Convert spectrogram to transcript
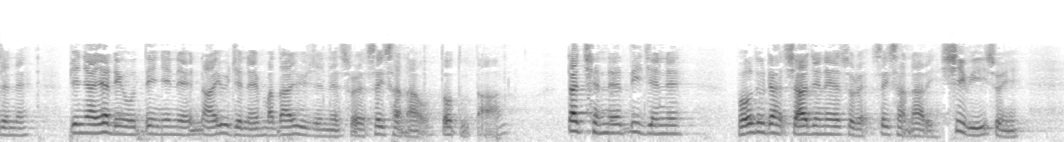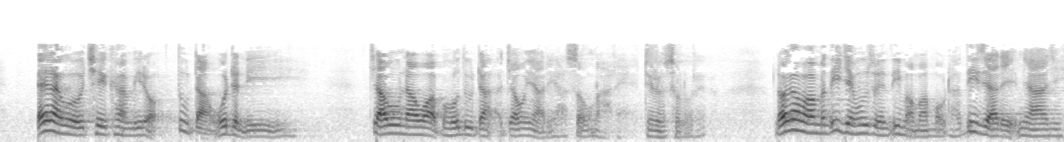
ခြင်းနဲ့ ပညာရက်တွေကိုသိခြင်းနဲ့နာယူခြင်းနဲ့မှတ်သားယူခြင်းနဲ့ဆိုရယ်စိတ်ဆန္ဒကိုသောတုတာတတ်ခြင်းနဲ့သိခြင်းနဲ့ဘောဓုတရှားခြင်းနဲ့ဆိုရယ်စိတ်ဆန္ဒတွေရှိပြီဆိုရင်အဲ့ဒါကိုအခြေခံပြီးတော့တုတဝတ္တနီကြာဝနာဝဘောဓုတအကြောင်းအရာတွေဟာစုံလာတယ်ဒီလိုဆိုလို့တယ်လောကမှာမသိကျင်ဘူးဆိုရင်သိမှာမဟုတ်တာသိစရာတွေအများကြီး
